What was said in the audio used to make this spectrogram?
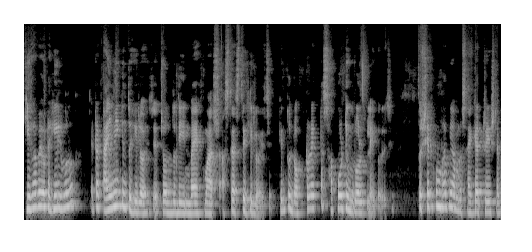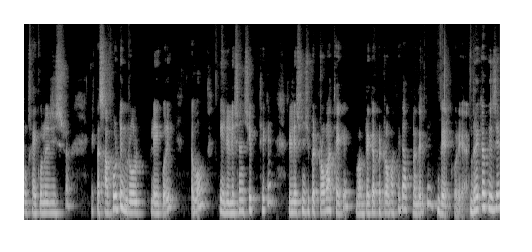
কীভাবে ওটা হিল হলো? এটা টাইমেই কিন্তু হিল হয়েছে। চোদ্দ দিন বা এক মাস আস্তে আস্তে হিল হয়েছে। কিন্তু ডক্টর একটা সাপোর্টিভ রোল প্লে করেছে। তো সেরকমভাবেই আমরা সাইকিয়াট্রিস্ট এবং সাইকোলজিস্টরা একটা সাপোর্টিভ রোল প্লে করি। এবং এই রিলেশনশিপ থেকে রিলেশনশিপের ট্রমা থেকে বা ব্রেকআপের ট্রমা থেকে আপনাদেরকে বের করে আয় breakup is a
